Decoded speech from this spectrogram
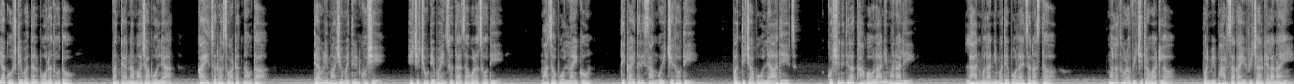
या गोष्टीबद्दल बोलत होतो पण त्यांना माझ्या बोलण्यात काहीच रस वाटत नव्हता. त्यावेळी माझी मैत्रीण खुशी हिची छोटी बहीणसुद्धा जवळच होती. माझं बोलणं ऐकून ती काहीतरी सांगू इच्छित होती पण तिच्या बोलण्याआधीच खुशीने तिला थांबवलं आणि म्हणाली लहान मुलांनी मध्ये बोलायचं नसतं मला थोडं विचित्र वाटलं पण मी फारसा काही विचार केला नाही.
